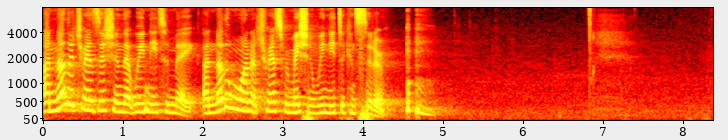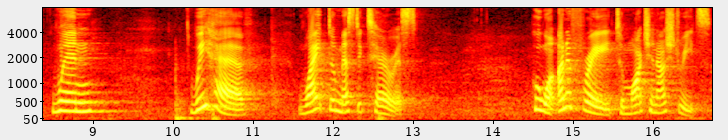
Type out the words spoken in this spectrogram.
Another transition that we need to make, another one, a transformation we need to consider. when we have white domestic terrorists who are unafraid to march in our streets,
